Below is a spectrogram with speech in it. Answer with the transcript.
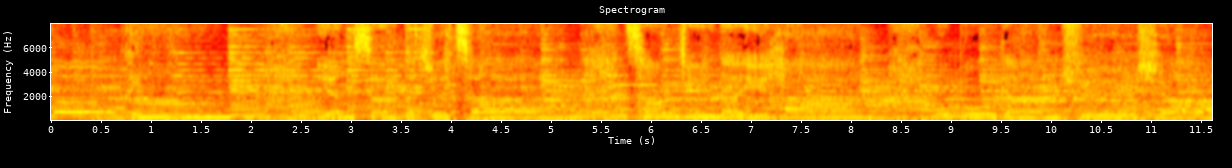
么淡，颜色的璀璨，曾经的遗憾，我不敢去想。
